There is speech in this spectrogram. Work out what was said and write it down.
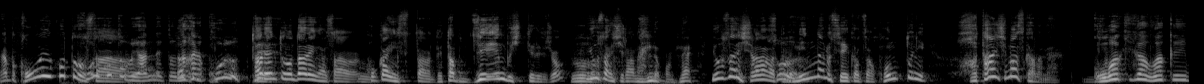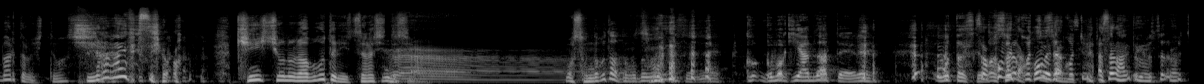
やっぱこういうことをさこういうこともやんないとなかなかこういうのタレントの誰がさ、コカイン吸ったなんて多分全部知ってるでしょ、予算知らないんだもんね。予算知らなかったらみんなの生活は本当に破綻しますからねごまきが浮気バレたの知ってます？知らないですよ。錦糸町のラブホテルに行ってたらしいんですよ。まあそんなことはどうでもいいですよね。ごごまきやんなってね。思ったんですけど、まあ、それはこっちそれはこっちあそれはうんそれはこっち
